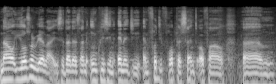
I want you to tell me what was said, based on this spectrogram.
Now, you also realize that there's an increase in energy, and 44% of our um,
